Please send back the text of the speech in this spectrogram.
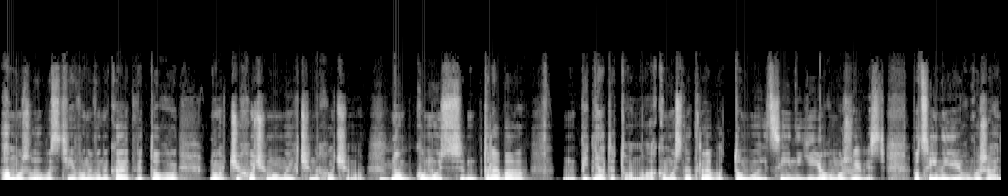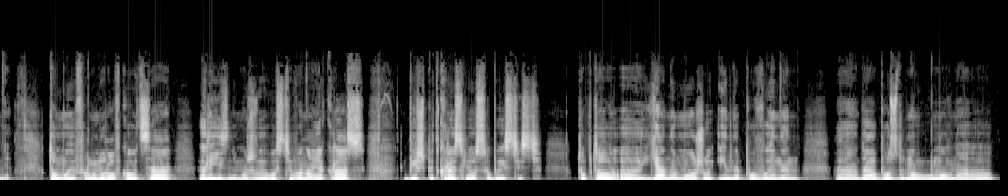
А можливості вони виникають від того, ну, чи хочемо ми їх, чи не хочемо. mm Ну, Комусь треба підняти тонну, а комусь не треба. Тому і це і не є його можливість, бо це і не є його бажання. Тому і формулювання оця різні можливості, вона якраз більш підкреслює особистість. Тобто е, я не можу і не повинен, е, да, бо ну, умовно, е,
